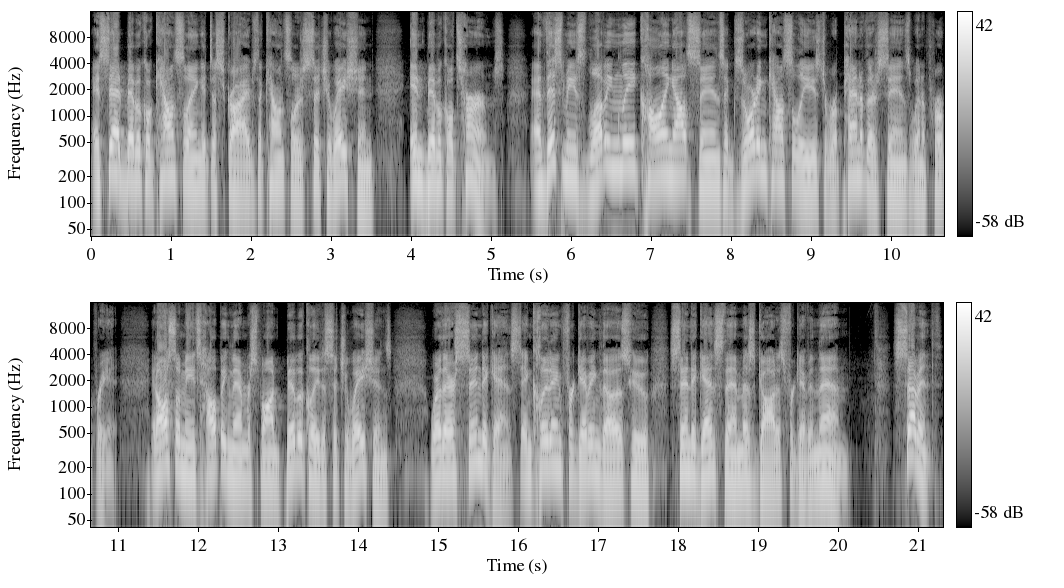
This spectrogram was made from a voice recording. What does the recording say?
Instead, biblical counseling, it describes the counselor's situation in biblical terms. And this means lovingly calling out sins, exhorting counselees to repent of their sins when appropriate. It also means helping them respond biblically to situations where they're sinned against, including forgiving those who sinned against them as God has forgiven them. Seventh,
